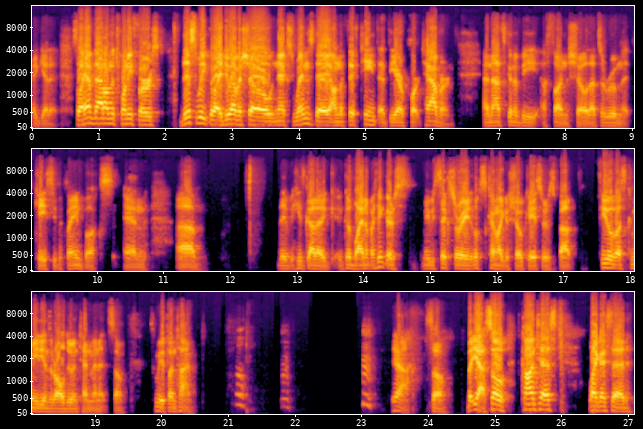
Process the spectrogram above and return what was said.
I get it. So I have that on the 21st. This week, though, I do have a show next Wednesday on the 15th at the Airport Tavern, and that's going to be a fun show. That's a room that Casey McLean books, and um, they've, he's got a good lineup. I think there's maybe six or eight. It looks kind of like a showcase. There's about a few of us comedians that are all doing 10 minutes, so it's gonna be a fun time. Yeah. So, but yeah. So contest, like I said,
